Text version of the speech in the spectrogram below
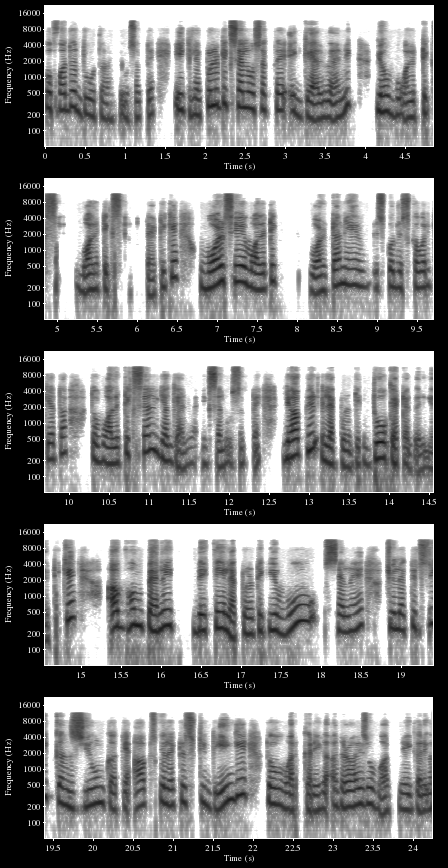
وہ فردر دو طرح کے ہو سکتے ہیں۔ ایک الیکٹرولیٹک سیل ہو سکتا ہے، ایک گیلوینک یا والٹک والٹک سیل ہوتا ہے، ٹھیک ہے؟ وال سے والٹک والٹا نے اس کو ڈسکور کیا تھا، تو والٹک سیل یا گیلوینک سیل ہو سکتے ہیں، یا پھر الیکٹرولیٹک دو کیٹیگری ہے ٹھیک ہے؟ اب ہم پہلے دیکھتے ہیں الیکٹرولیٹک یہ وہ سیل ہیں جو الیکٹریسٹی کنزیوم کرتے ہیں۔ آپ اس کو الیکٹریسٹی دیں گے تو وہ ورک کرے گا ادروائز وہ ورک نہیں کرے گا۔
